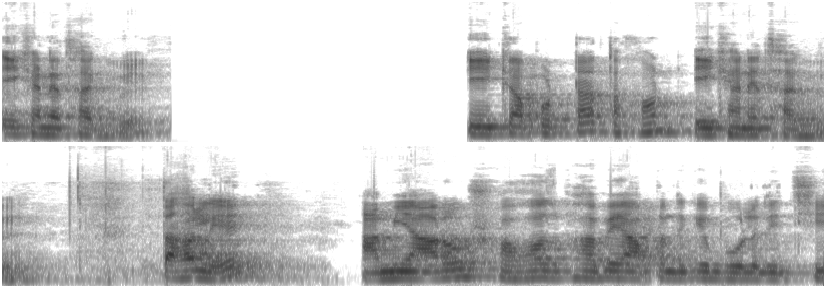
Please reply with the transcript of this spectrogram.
এখানে থাকবে। এই কাপড়টা তখন এইখানে থাকবে। তাহলে আমি আরও সহজভাবে আপনাদেরকে বলে দিচ্ছি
